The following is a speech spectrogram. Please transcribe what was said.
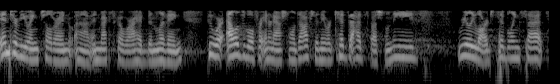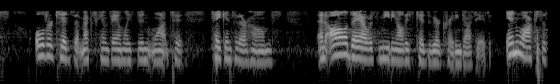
interviewing children uh, in Mexico where I had been living who were eligible for international adoption. They were kids that had special needs, really large sibling sets, older kids that Mexican families didn't want to take into their homes. And all day I was meeting all these kids we were creating dossiers. In walks this,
